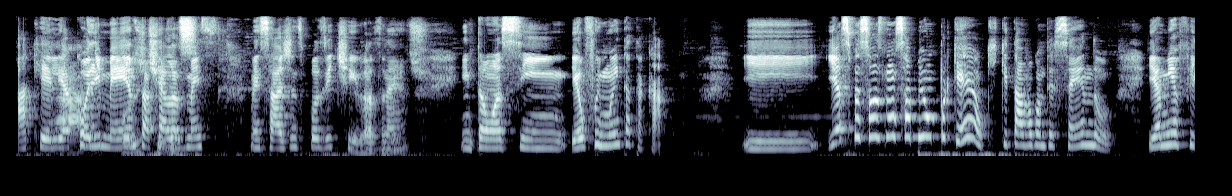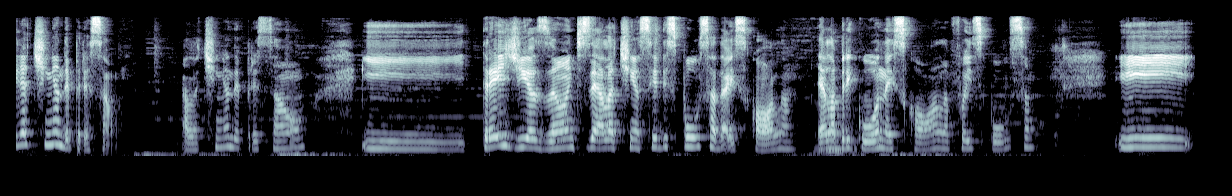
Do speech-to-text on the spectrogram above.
aquele Ah, acolhimento, positivas. aquelas mens- mensagens positivas, né? Exatamente. Então, assim, eu fui muito atacada. E, e as pessoas não sabiam por quê, o que estava acontecendo. E a minha filha tinha depressão. Ela tinha depressão. E três dias antes ela tinha sido expulsa da escola. Ela brigou na escola, foi expulsa. E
